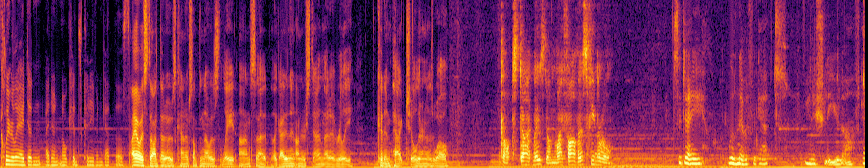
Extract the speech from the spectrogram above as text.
clearly I didn't. I didn't know kids could even get this. I always thought that it was kind of something that was late onset. Like I didn't understand that it really could impact children as well. Got diagnosed on my father's funeral. Today, we'll never forget. Initially, you laughed,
